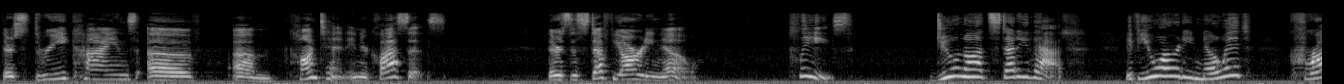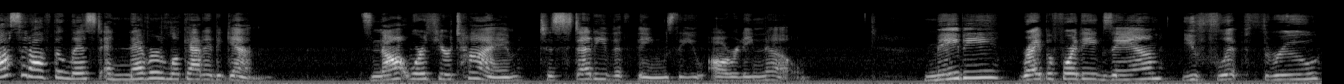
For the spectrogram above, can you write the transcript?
There's three kinds of um, content in your classes. There's the stuff you already know. Please, do not study that. If you already know it, Cross it off the list and never look at it again. It's not worth your time to study the things that you already know. Maybe right before the exam, you flip through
